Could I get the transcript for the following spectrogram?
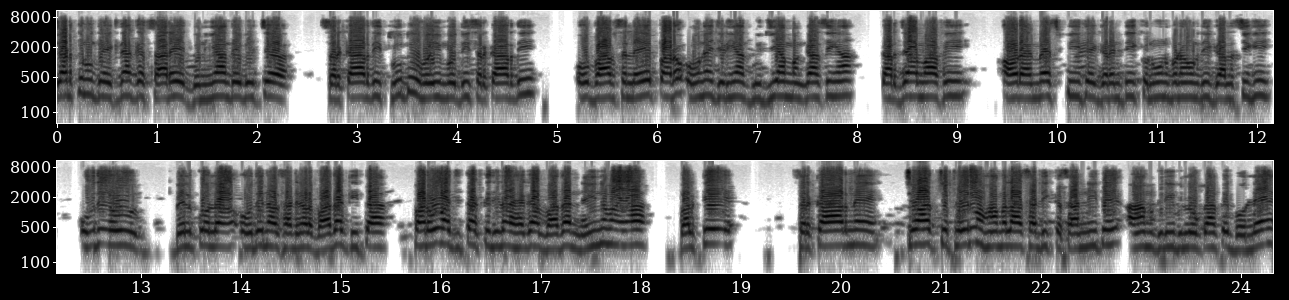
ਚੜ੍ਹਤ ਨੂੰ ਦੇਖਦਿਆਂ ਕਿ ਸਾਰੇ ਦੁਨੀਆ ਦੇ ਵਿੱਚ ਸਰਕਾਰ ਦੀ ਥੂ ਥੂ ਹੋਈ ਮੋਦੀ ਸਰਕਾਰ ਦੀ, ਉਹ ਵਾਪਸ ਲਏ, ਪਰ ਉਹਨੇ ਜਿਹੜੀਆਂ ਦੂਜੀਆਂ ਮੰਗਾਂ ਸੀਆਂ, ਕਰਜ਼ਾ ਮਾਫੀ ਔਰ ਐਮਐਸਪੀ ਤੇ ਗਰੰਟੀ ਕਾਨੂੰਨ ਬਣਾਉਣ ਦੀ ਗੱਲ ਸੀਗੀ, ਉਹਦੇ ਉਹ ਬਿਲਕੁਲ ਉਹਦੇ ਨਾਲ ਸਾਡੇ ਨਾਲ ਵਾਅਦਾ ਕੀਤਾ, ਪਰ ਉਹ ਅੱਜ ਤੱਕ ਜਿਹੜਾ ਹੈਗਾ ਵਾਅਦਾ ਨਹੀਂ ਨਿਭਾਇਆ, ਬਲਕਿ ਸਰਕਾਰ ਨੇ ਚਾ ਚਫੇਰੋਂ ਹਮਲਾ ਸਾਡੀ ਕਿਸਾਨੀ ਤੇ ਆਮ ਗਰੀਬ ਲੋਕਾਂ ਤੇ ਬੋਲਿਆ,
